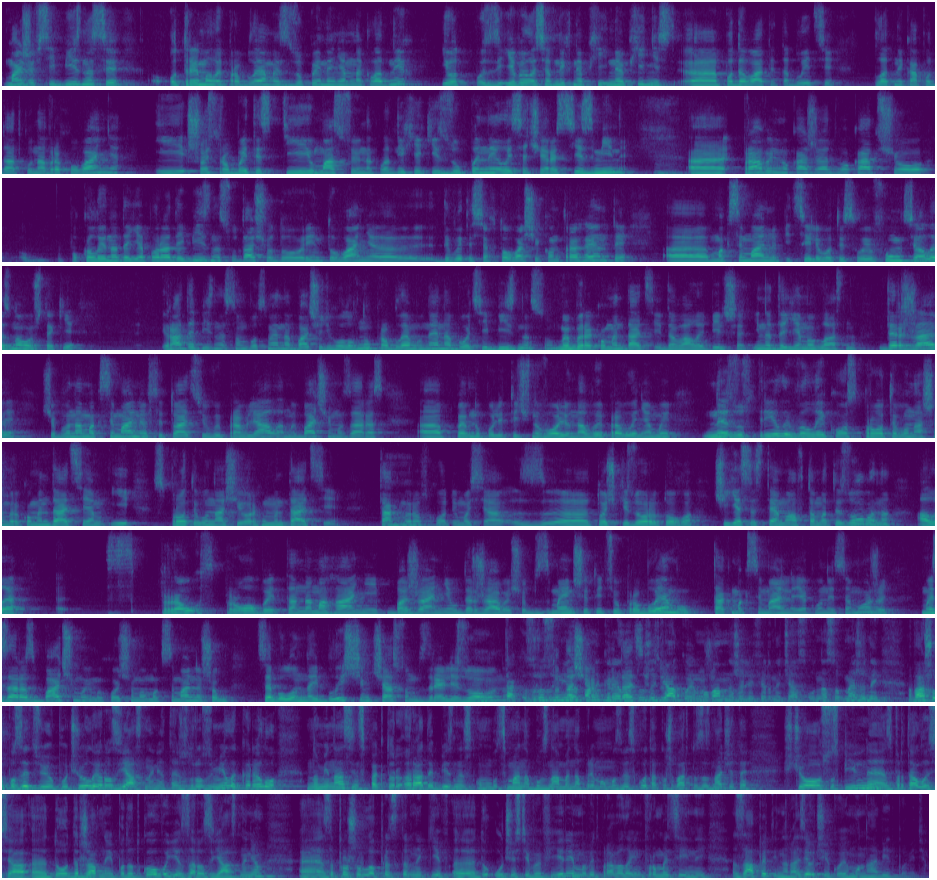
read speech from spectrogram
майже всі бізнеси отримали проблеми з зупиненням накладних, і от з'явилася в них необхі- необхідність е, подавати таблиці платника податку на врахування і щось робити з тією масою накладних, які зупинилися через ці зміни. Е, Правильно каже адвокат, що коли надає поради бізнесу, да, щодо орієнтування, е, дивитися, хто ваші контрагенти, е, максимально підсилювати свою функцію, але знову ж таки. Рада бізнес-омбудсмена бачить головну проблему не на боці бізнесу. Ми би рекомендації давали більше і надаємо власне державі, щоб вона максимально ситуацію виправляла. Ми бачимо зараз е, певну політичну волю на виправлення. Ми не зустріли великого спротиву нашим рекомендаціям і спротиву нашій аргументації. Так, ми розходимося з е, точки зору того, чи є система автоматизована, але е, спро- спроби та намагання і бажання у держави, щоб зменшити цю проблему так максимально, як вони це можуть, ми зараз бачимо, і ми хочемо максимально, щоб це було найближчим часом зреалізовано. Так, Тобто зрозуміло, наші пане Кирило. Дуже дякуємо вам. На жаль, ефірний час у нас обмежений. Вашу позицію почули, роз'яснення теж зрозуміли. Кирило Номінас, інспектор ради бізнес-омбудсмена, був з нами на прямому зв'язку. Також варто зазначити, що Суспільне зверталося е, до Державної податкової за роз'ясненням. Е, Запрошувало представників е, до участі в ефірі. Ми відправили інформаційний запит і наразі очікуємо на відповідь.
